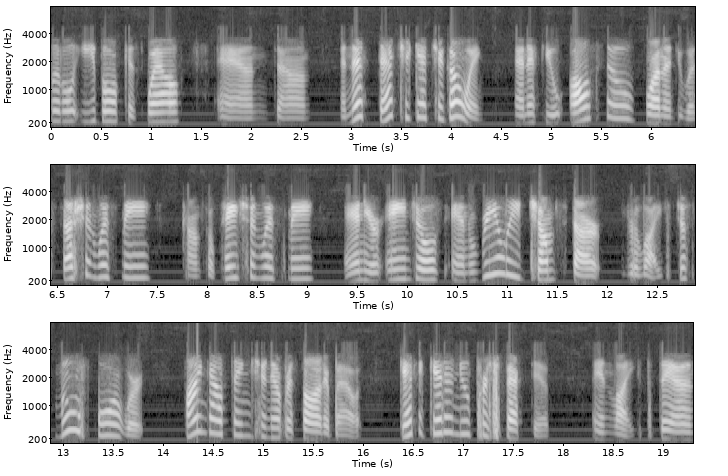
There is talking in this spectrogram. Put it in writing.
little ebook as well, and um, and that that should get you going. And if you also want to do a session with me, consultation with me, and your angels, and really jumpstart your life, just move forward. Find out things you never thought about. Get a, get a new perspective in life. Then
